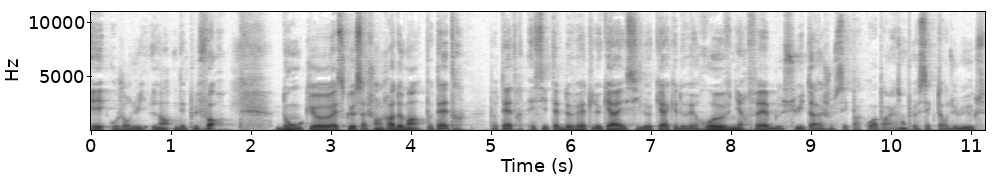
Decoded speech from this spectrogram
est aujourd'hui l'un des plus forts. Donc euh, est-ce que ça changera demain? Peut-être. Peut-être, et si tel devait être le cas, et si le CAC devait revenir faible suite à je sais pas quoi, par exemple le secteur du luxe,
